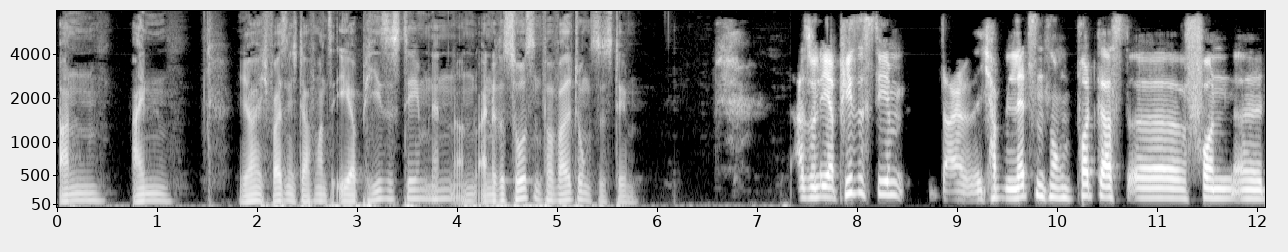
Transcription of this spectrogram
an ein, ja, ich weiß nicht, darf man es ERP-System nennen, an ein Ressourcenverwaltungssystem? Also ein ERP-System da, ich habe letztens noch einen Podcast äh, von äh,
